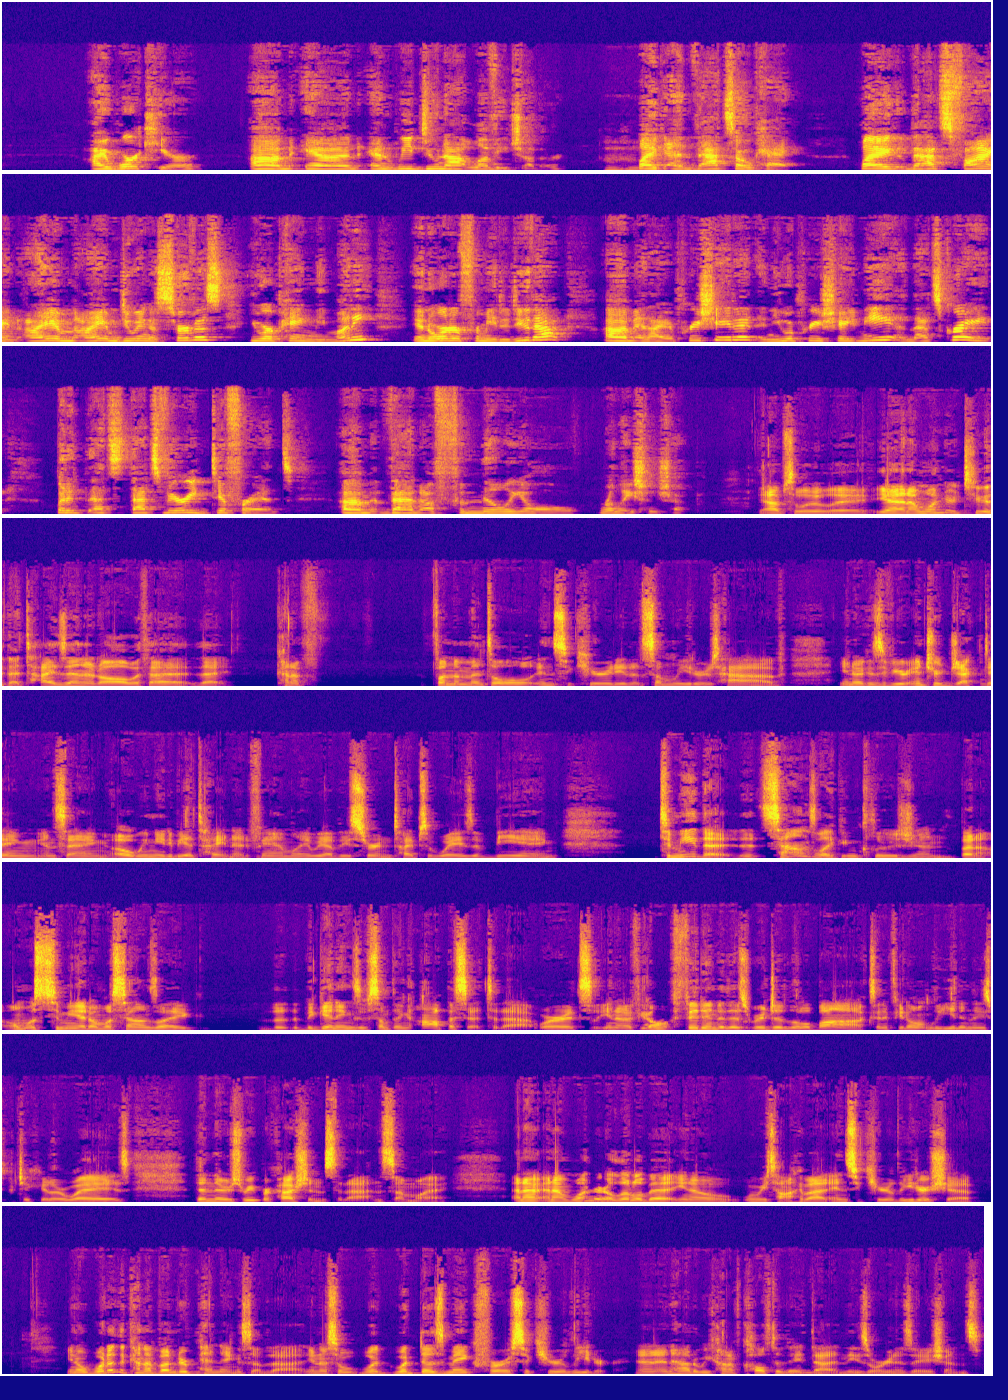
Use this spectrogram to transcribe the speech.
I work here, um, and and we do not love each other, mm-hmm. like, and that's okay. Like that's fine. I am I am doing a service. You are paying me money in order for me to do that, um, and I appreciate it, and you appreciate me, and that's great. But it, that's that's very different um, than a familial relationship. Absolutely. Yeah. And I wonder too if that ties in at all with that, that kind of fundamental insecurity that some leaders have you know because if you're interjecting and saying oh we need to be a tight knit family we have these certain types of ways of being to me that it sounds like inclusion but almost to me it almost sounds like the, the beginnings of something opposite to that where it's you know if you don't fit into this rigid little box and if you don't lead in these particular ways then there's repercussions to that in some way and I, and I wonder a little bit, you know, when we talk about insecure leadership, you know, what are the kind of underpinnings of that? You know, so what what does make for a secure leader, and, and how do we kind of cultivate mm. that in these organizations?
